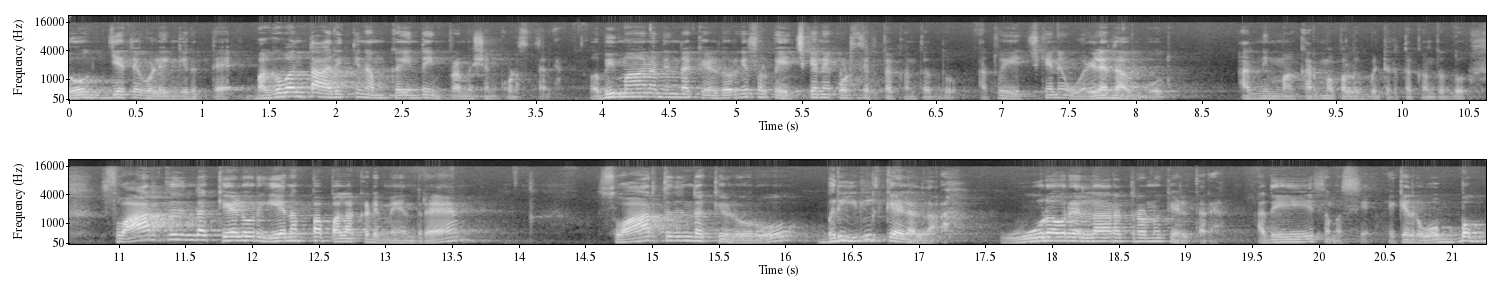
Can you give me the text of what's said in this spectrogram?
ಯೋಗ್ಯತೆಗಳು ಹೆಂಗಿರುತ್ತೆ? ಭಗವಂತ ಆ ರೀತಿ ನಮ್ಮ ಕೈಯಿಂದ ಇನ್ಫಾರ್ಮೇಷನ್ ಕೊಡಿಸ್ತಾರೆ ಅಭಿಮಾನದಿಂದ ಕೇಳಿದವ್ರಿಗೆ ಸ್ವಲ್ಪ ಹೆಚ್ಚಿಗೆನೇ ಕೊಡಿಸಿರ್ತಕ್ಕಂಥದ್ದು. ಅಥವಾ ಹೆಚ್ಚಿಗೆನೇ ಒಳ್ಳೆಯದಾಗ್ಬೋದು ಅದು ನಿಮ್ಮ ಕರ್ಮ ಫಲಕ್ಕೆ ಬಿಟ್ಟಿರ್ತಕ್ಕಂಥದ್ದು. ಸ್ವಾರ್ಥದಿಂದ ಕೇಳೋರಿಗೆ ಏನಪ್ಪ ಫಲ ಕಡಿಮೆ ಅಂದರೆ, ಸ್ವಾರ್ಥದಿಂದ ಕೇಳೋರು ಬರೀ ಇಲ್ಲಿ ಕೇಳಲ್ಲ, ಊರವರೆಲ್ಲರ ಹತ್ರನೂ ಕೇಳ್ತಾರೆ. ಅದೇ ಸಮಸ್ಯೆ. ಯಾಕೆಂದರೆ ಒಬ್ಬೊಬ್ಬ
